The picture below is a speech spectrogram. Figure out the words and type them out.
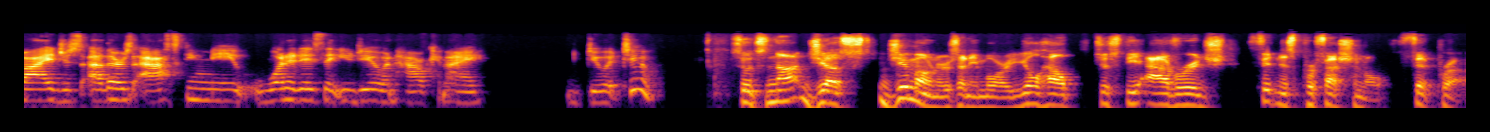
by just others asking me what it is that you do and how can I do it too. So it's not just gym owners anymore. You'll help just the average fitness professional, fit pro.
